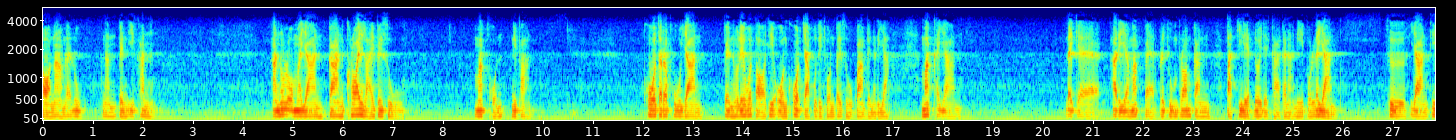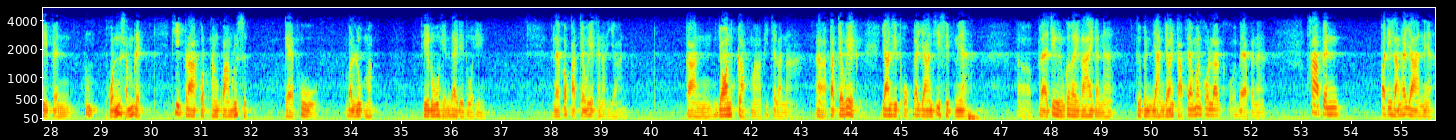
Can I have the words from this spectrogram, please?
ต่อนามและรูปนั้นเป็นอีกขั้นหนึ่ง อนุโลมยานการคล้อยไหลไปสู่มรรคผลนิพพาน โคตรภูยานเป็นหัวเรียกว่าต่อที่โอนโคตรจากปุถุชนไปสู่ความเป็นอริยะมรรคยาน ได้แก่อริยมรรคแปดประชุมพร้อมกันตัดกิเลสโดยเด็ดขาดขณะนี้ผลละยาน คือยานที่เป็นผลสำเร็จที่ปรากฏทางความรู้สึก แก่ผู้บรรลุมรรคที่รู้เห็นได้ในตัวเอง แล้วก็ปัจเจเวกขณะยานการย้อนกลับมาพิจารณาปัจเจเวกยานสิบหกกับยานที่สิบเนี่ยแปลชื่อมันก็คล้ายๆกันนะ คือเป็นยานย้อนกลับ แต่มันคนละแบบกันนะ ถ้าเป็นปฏิสังขยานเนี่ย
